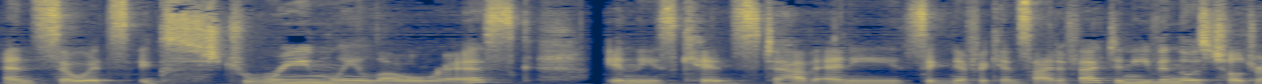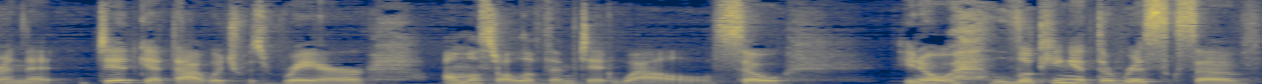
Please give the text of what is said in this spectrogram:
And so it's extremely low risk in these kids to have any significant side effect. And even those children that did get that, which was rare, almost all of them did well. So, you know, looking at the risks of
